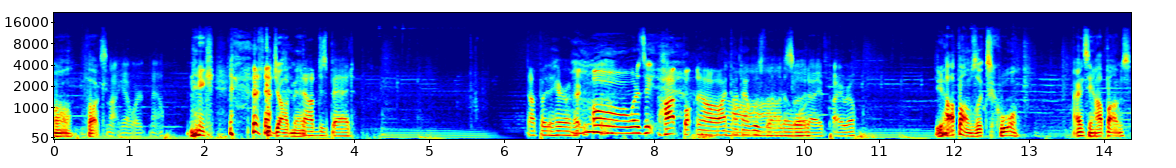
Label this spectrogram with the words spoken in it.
Oh, fuck. It's not gonna work now. Nick, Good job, man. No, I'm just bad. Not by the hair on it. Oh, what is it? Hot. Bo- no, I thought that was the Aw, other so one. did I, Pyro. Dude, hot bombs looks cool. I haven't seen hot bombs.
